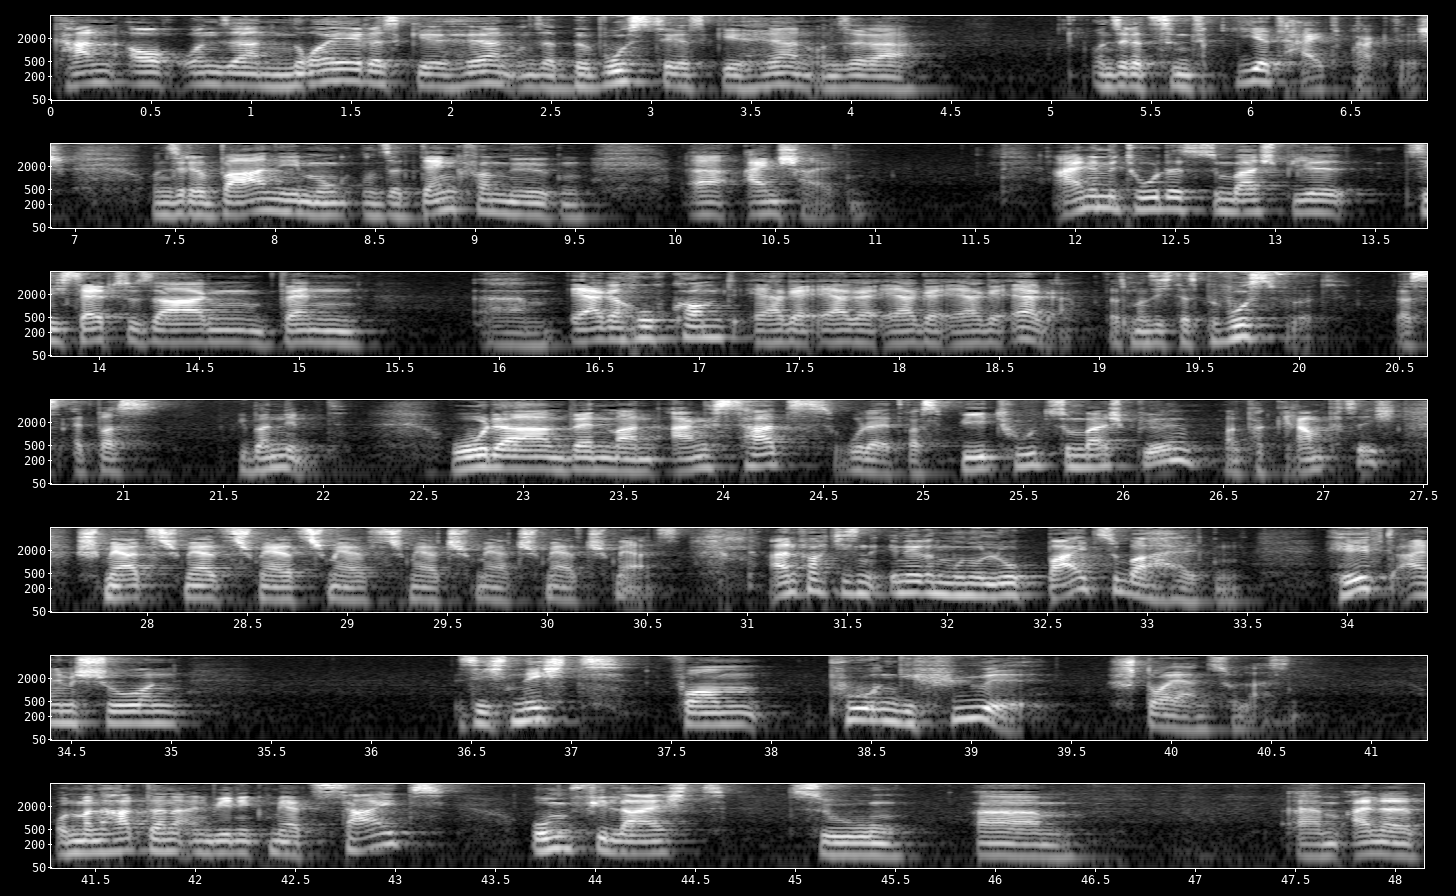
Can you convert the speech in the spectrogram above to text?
kann auch unser neueres Gehirn, unser bewussteres Gehirn, unsere, unsere Zentriertheit praktisch, unsere Wahrnehmung, unser Denkvermögen äh, einschalten. Eine Methode ist zum Beispiel, sich selbst zu sagen, wenn ähm, Ärger hochkommt, Ärger, Ärger, Ärger, Ärger, Ärger, dass man sich das bewusst wird, dass etwas übernimmt. Oder wenn man Angst hat oder etwas wehtut zum Beispiel, man verkrampft sich, Schmerz, Schmerz, Schmerz, Schmerz, Schmerz, Schmerz, Schmerz, Schmerz. Einfach diesen inneren Monolog beizubehalten, hilft einem schon, sich nicht vom puren Gefühl steuern zu lassen. Und man hat dann ein wenig mehr Zeit, um vielleicht zu ähm, ähm, eine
